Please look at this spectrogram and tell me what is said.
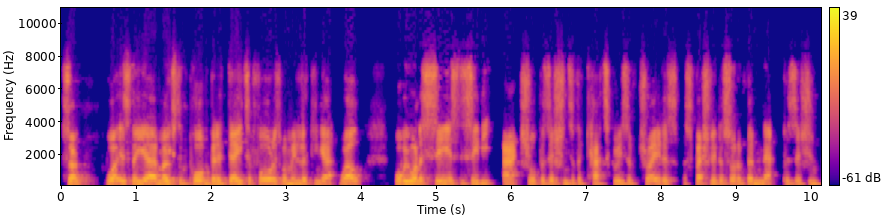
So what is the uh, most important bit of data for us when we're looking at? Well, what we want to see is to see the actual positions of the categories of traders, especially the sort of the net position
